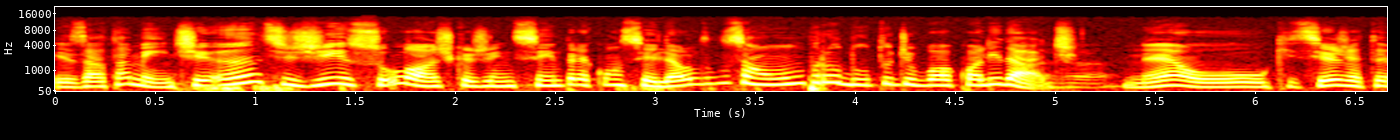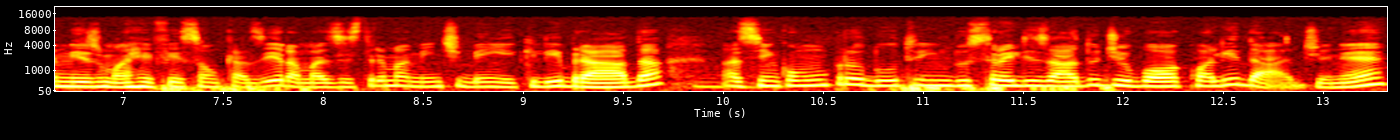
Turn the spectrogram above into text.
exatamente. Antes disso, lógico, a gente sempre aconselha usar um produto de boa qualidade, uhum. né? Ou que seja até mesmo uma refeição caseira, mas extremamente bem equilibrada, uhum. assim como um produto industrializado de boa qualidade, né?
